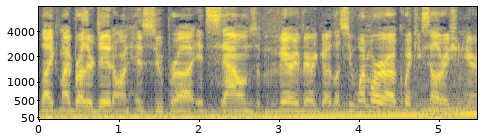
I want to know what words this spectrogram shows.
like my brother did on his Supra. It sounds very, very good. Let's do one more uh, quick acceleration here.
